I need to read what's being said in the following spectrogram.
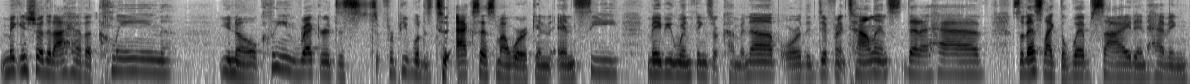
making sure that I have a clean, you know, clean record to, for people to, to access my work and and see maybe when things are coming up or the different talents that I have. So that's like the website and having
